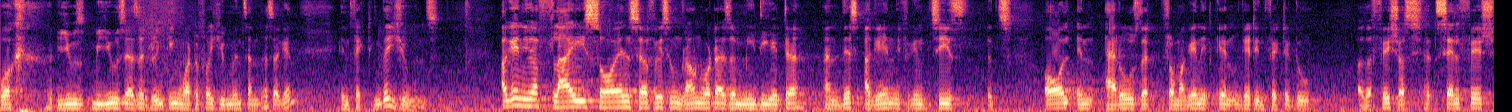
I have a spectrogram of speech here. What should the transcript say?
work use be used as a drinking water for humans and thus again infecting the humans again you have fly soil surface and groundwater as a mediator and this again if you can see it's all in arrows that from again it can get infected to uh, the fish or shellfish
